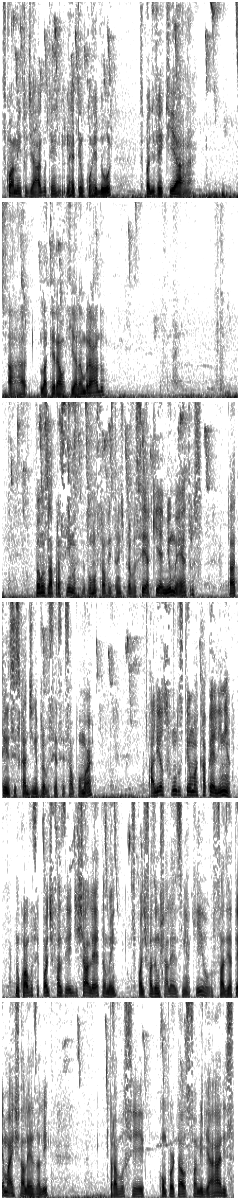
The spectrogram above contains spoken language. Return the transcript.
Escoamento de água, tem, né, tem um corredor. Você pode ver que a, a lateral aqui é alambrado. Vamos lá para cima, eu vou mostrar o restante para você. Aqui é mil metros, tá? Tem essa escadinha para você acessar o pomar. Ali aos fundos tem uma capelinha no qual você pode fazer de chalé também. Você pode fazer um chalézinho aqui ou fazer até mais chalés ali para você comportar os familiares.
